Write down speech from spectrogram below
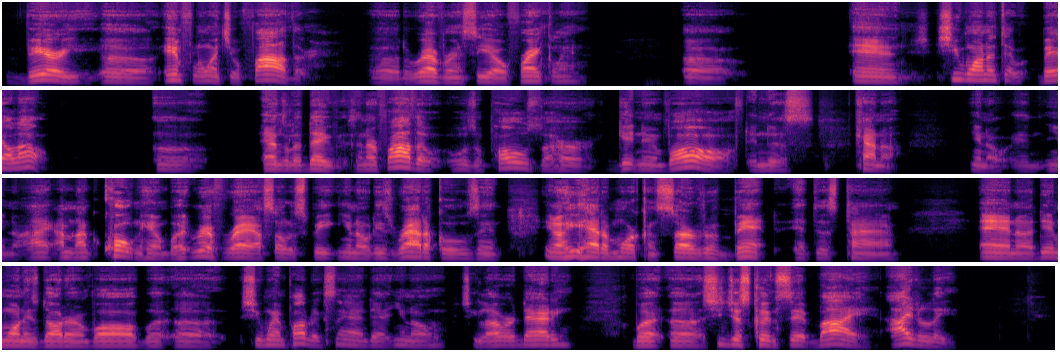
very uh, influential father, uh, the Reverend C.L. Franklin, uh, and she wanted to bail out uh, Angela Davis, and her father was opposed to her getting involved in this kind of, you know, and you know, I, I'm not quoting him, but riff raff, so to speak, you know, these radicals, and you know, he had a more conservative bent at this time, and uh, didn't want his daughter involved, but uh, she went public saying that you know she loved her daddy, but uh, she just couldn't sit by idly,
